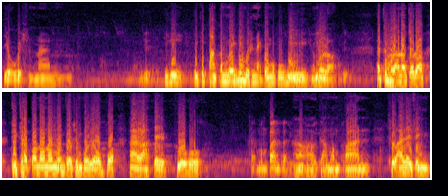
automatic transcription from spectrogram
ya wis nan. Nggih. Iki iki pangkeme iki wis nek kono kuwi, ngono lho. Nggih. Itu mulai ana cara dijapan ana mantra sing kaya apa? Alah kebo. Gak mempan, Bang. Heeh, gak mempan. Soale sing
